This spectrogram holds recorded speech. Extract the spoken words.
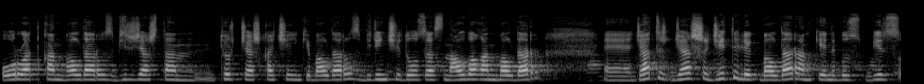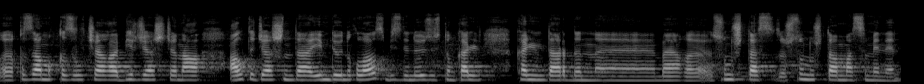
ооруп аткан балдарыбыз бир жаштан төрт жашка чейинки балдарыбыз биринчи дозасын албаган балдар. Э, жашы жете элек балдар. Анткени биз биз э, кызамык кызылчага бир жаш жана алты жашында эмдөөнү кылабыз. Биздин өзүбүздүн кал- календардын э, баягы сунуштамасы менен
